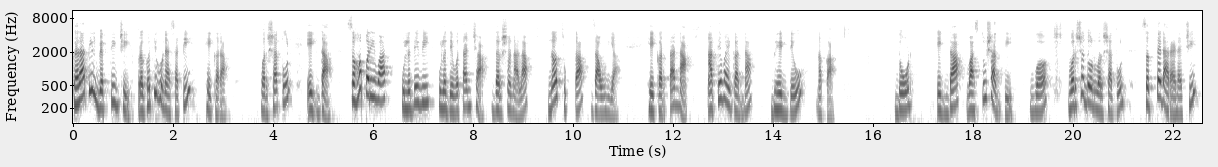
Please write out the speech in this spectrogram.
घरातील व्यक्तींची प्रगती होण्यासाठी हे करा. वर्षातून एकदा सहपरिवार कुलदेवी कुलदेवतांच्या दर्शनाला न चुकता जाऊन या. हे करताना नातेवाईकांना भेट देऊ नका. दोन एकदा वास्तुशांती व वर्ष दोन वर्षातून सत्यनारायणाची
